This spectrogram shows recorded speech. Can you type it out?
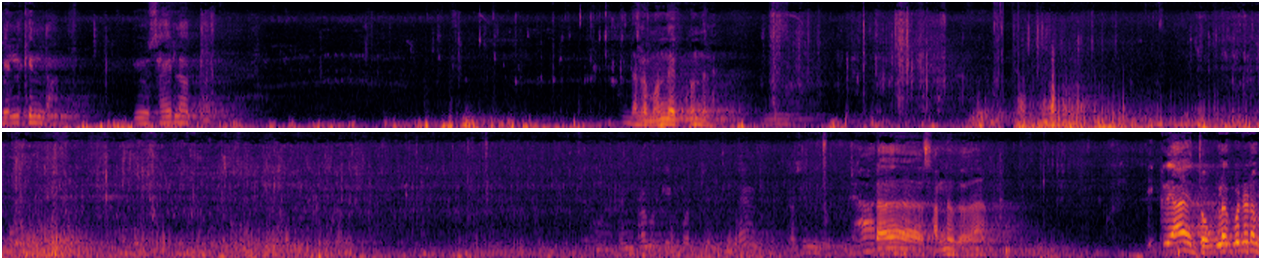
బిల్ కింద ఇవి సైడ్లో వస్తాయి దాంట్లో మందు ఎక్కువ ఉందిలే. సన్నది కదా ఇక్కడ తొక్కులకు పెట్టడం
